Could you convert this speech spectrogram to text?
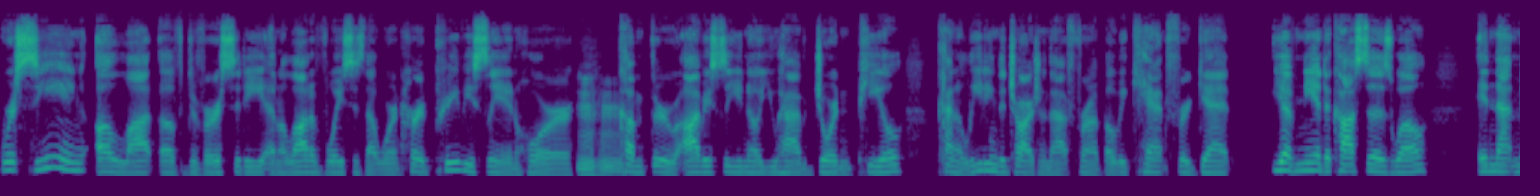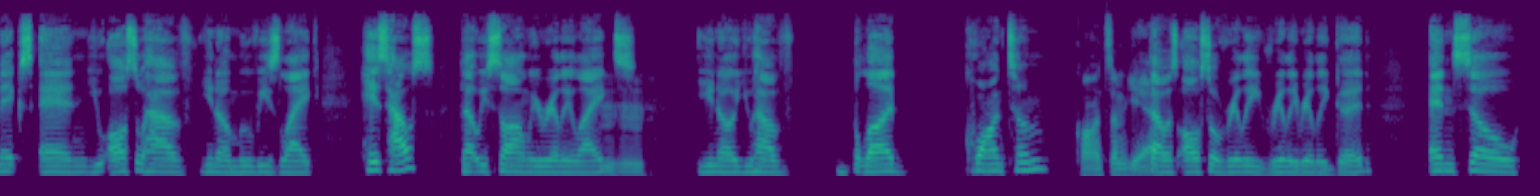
we're seeing a lot of diversity and a lot of voices that weren't heard previously in horror Mhm. come through. Obviously, you know, you have Jordan Peele kind of leading the charge on that front, but we can't forget you have Nia DaCosta as well in that mix. And you also have, you know, movies like His House that we saw and we really liked. Mhm. You know, you have Blood Quantum Quantum, yeah. that was also really, really, really good. And so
